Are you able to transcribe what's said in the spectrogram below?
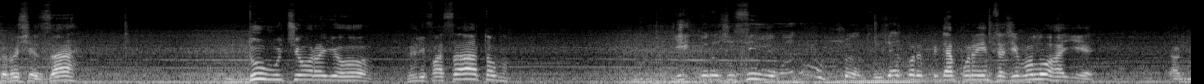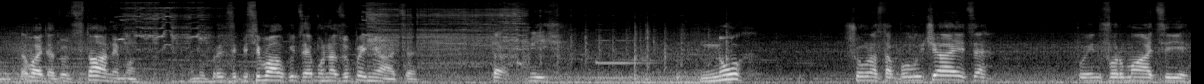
Коротше, за дув учора його гліфосатом. І, коротше, сіємо. Ну, що, зараз підемо пориємося, чи волога є. Так, ну, давайте тут станемо. Ну, в принципі, сівалку це можна зупинятися. Так, мій ног. Що в нас там виходить по інформації?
